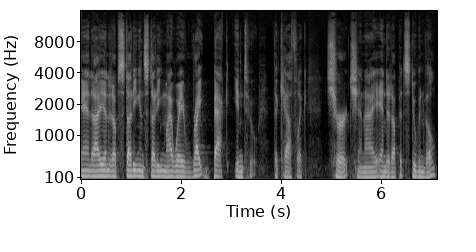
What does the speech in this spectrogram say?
And I ended up studying and studying my way right back into the Catholic Church. And I ended up at Steubenville.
